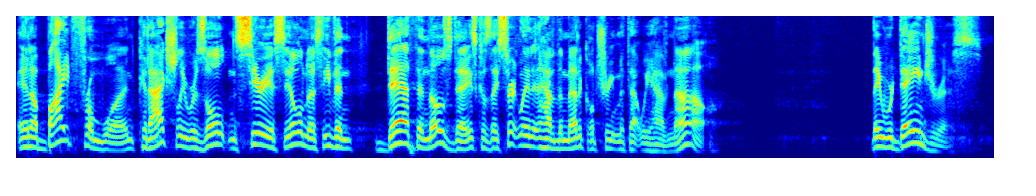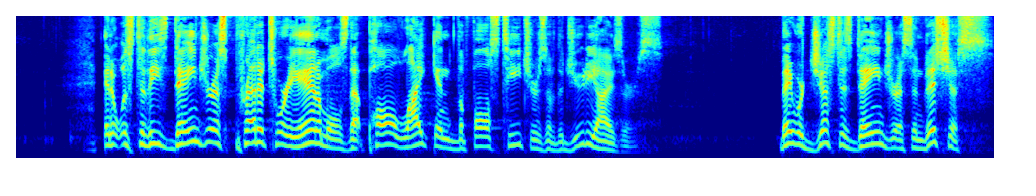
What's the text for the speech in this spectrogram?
And a bite from one could actually result in serious illness, even death in those days, because they certainly didn't have the medical treatment that we have now. They were dangerous. And it was to these dangerous predatory animals that Paul likened the false teachers of the Judaizers. They were just as dangerous and vicious.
